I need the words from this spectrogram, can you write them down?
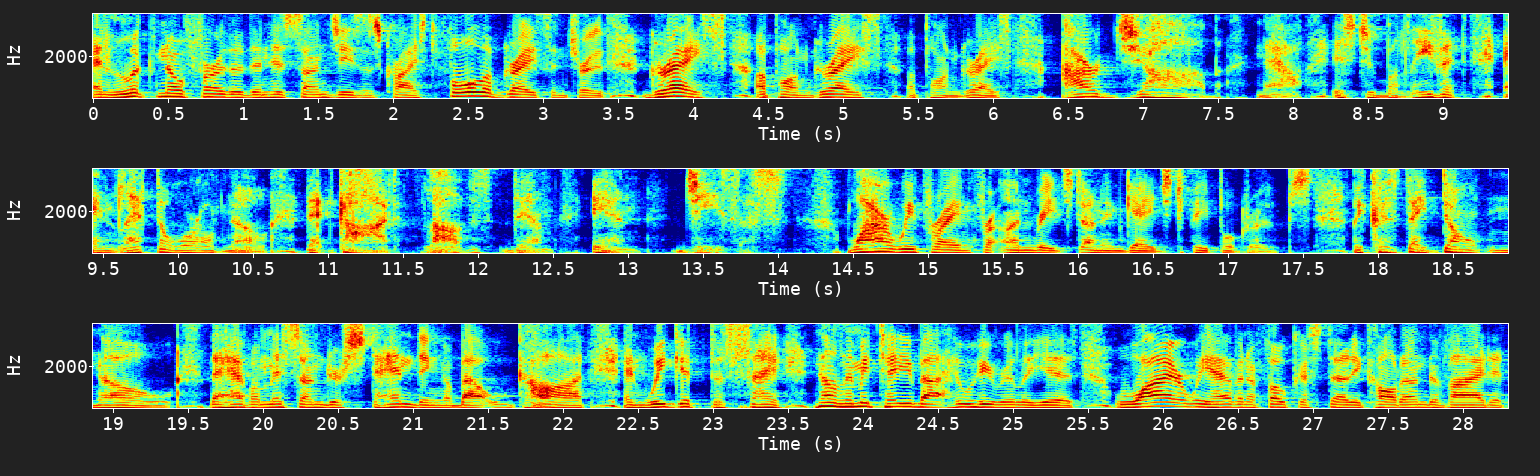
And look no further than his son, Jesus Christ, full of grace and truth. Grace upon grace upon grace. Our job now is to believe it and let the world know that God loves them in Jesus. Why are we praying for unreached, unengaged people groups? Because they don't know. They have a misunderstanding about God, and we get to say, No, let me tell you about who He really is. Why are we having a focus study called Undivided?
